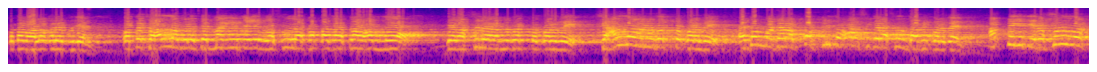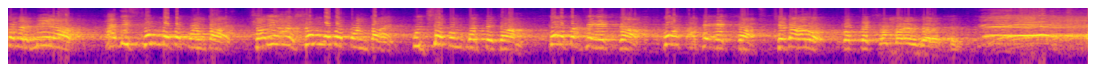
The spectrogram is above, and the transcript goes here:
কথা ভালো করে বুঝেন। অথচ আল্লাহ বলেছেন মা ইউটির রসুল আল্লাহ। যে রাসুলের আনুগত্য করবে সে আল্লাহ আনুগত্য করবে। এবং যারা প্রকৃত আশুকে রাসুল দাবি করবেন আপনি যদি আসলামের মেয়েরা হাদিস সম্মত পন্থায় শরীর সম্মত পন্থায় উদযাপন করতে চান পথ আছে একটা পথ আছে একটা সেটা হলো প্রত্যেক সোমবারে রোজা রাখবেন।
